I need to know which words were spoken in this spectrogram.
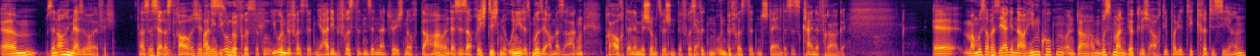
ähm, sind auch nicht mehr so häufig. Das, ist ja das Traurige. Vor allem die unbefristeten. die Unbefristeten, ja, die Befristeten sind natürlich noch da und das ist auch richtig. Eine Uni, das muss ich auch mal sagen, braucht eine Mischung zwischen befristeten und unbefristeten Stellen. Das ist keine Frage. Äh, man muss aber sehr genau hingucken und da muss man wirklich auch die Politik kritisieren,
